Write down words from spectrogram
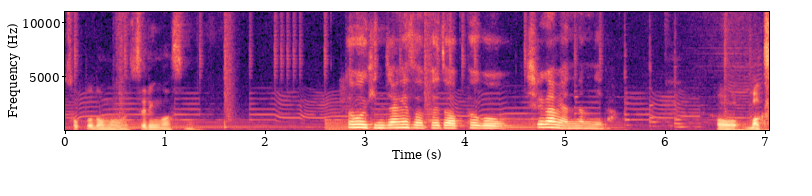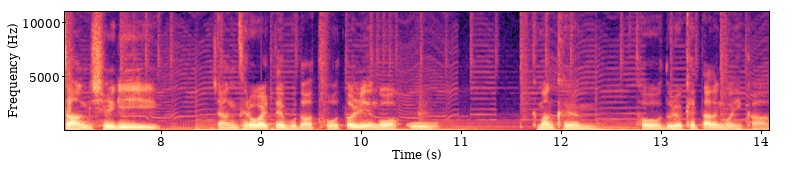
속도 너무 쓰린 것 같습니다. 너무 긴장해서 배도 아프고 실감이 안 납니다. 어, 막상 실기장 들어갈 때보다 더 떨리는 것 같고 그만큼 더 노력했다는 거니까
